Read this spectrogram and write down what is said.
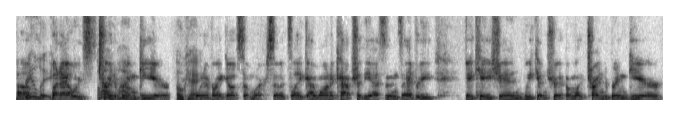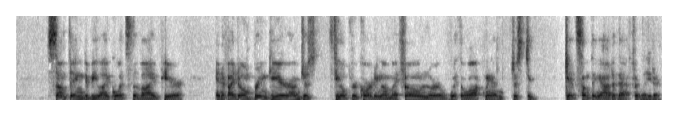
Um, Really? But I always try Oh, to wow. bring gear Okay. whenever I go somewhere. So it's like I want to capture the essence. Every vacation, weekend trip, I'm like trying to bring gear, something to be like, what's the vibe here? And if I don't bring gear, I'm just field recording on my phone or with a Walkman just to get something out of that for later.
